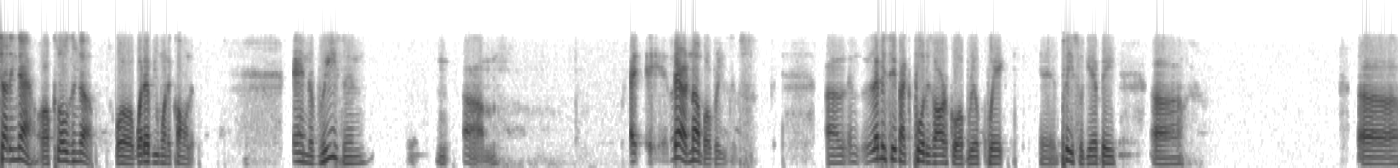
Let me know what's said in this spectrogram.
shutting down or closing up or whatever you want to call it. And the reason, um, I, I, there are a number of reasons. Uh, let me see if I can pull this article up real quick, and please forgive me. Uh, uh,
